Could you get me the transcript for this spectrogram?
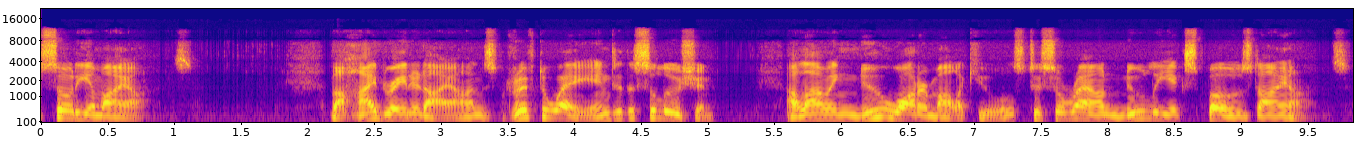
sodium ions. The hydrated ions drift away into the solution allowing new water molecules to surround newly exposed ions.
